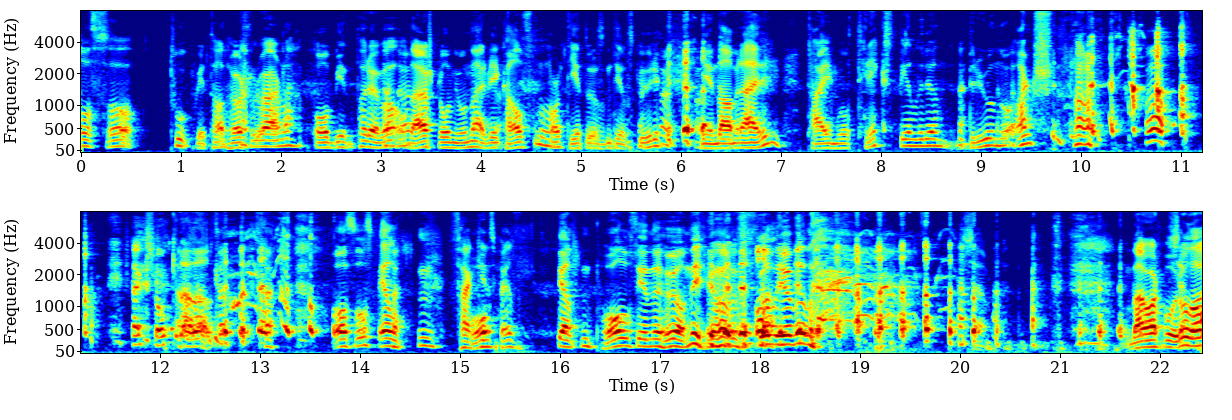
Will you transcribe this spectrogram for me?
Og så tok vi av hørselvernet og begynte for Røva. og der sto Jon Ervik Halsen og har 10 000 tilskuere. Mine damer og herrer, ta imot trekkspilleren Bruno Arntzen. Fikk sjokk, da, altså. Og så spilte han Fikk på- en spilte han Pål sine høner. Ja, Full jubel. Det har vært moro, da.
